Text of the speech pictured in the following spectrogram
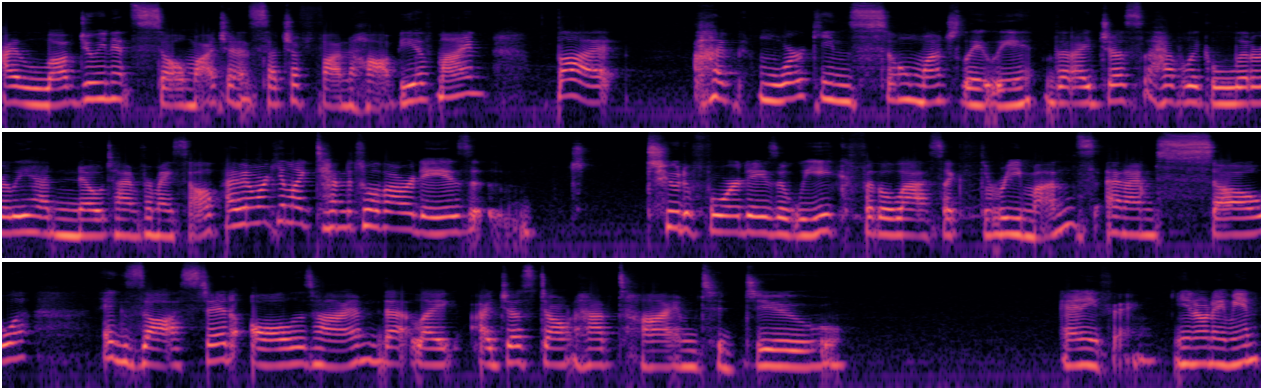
I love doing it so much and it's such a fun hobby of mine, but I've been working so much lately that I just have like literally had no time for myself. I've been working like 10 to 12 hour days, two to four days a week for the last like three months and I'm so exhausted all the time that like I just don't have time to do anything. You know what I mean?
